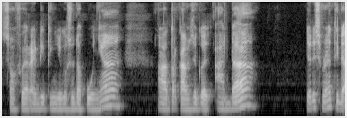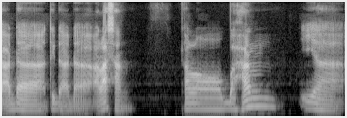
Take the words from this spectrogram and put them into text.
software editing juga sudah punya alat rekam juga ada. Jadi sebenarnya tidak ada tidak ada alasan. Kalau bahan ya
